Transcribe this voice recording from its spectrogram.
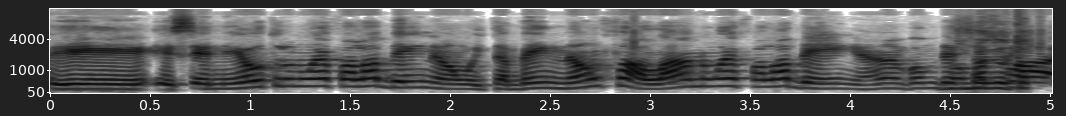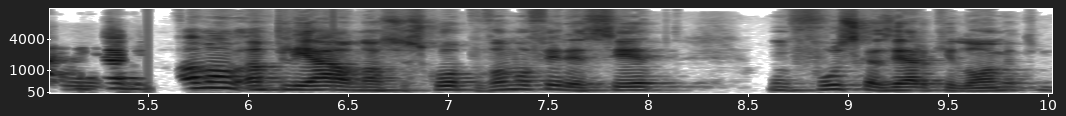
e, e, ser neutro não é falar bem, não. E também não falar não é falar bem, hein? Vamos deixar não, claro tô... Vamos ampliar o nosso escopo, vamos oferecer um Fusca zero quilômetro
